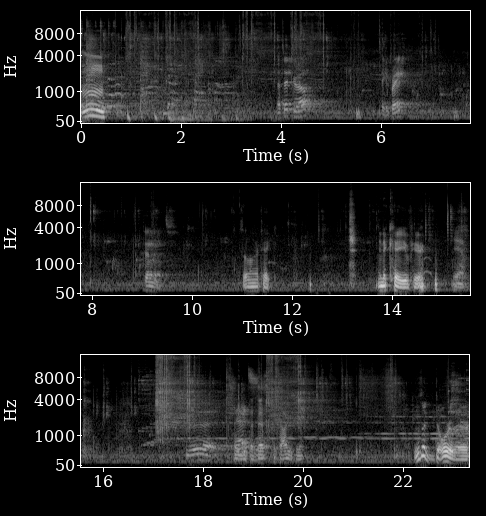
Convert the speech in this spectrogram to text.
Mmm. That's it, girls. Take a break. Ten minutes. So long I take. In a cave here. Yeah. They get the best photography. There's a door there.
